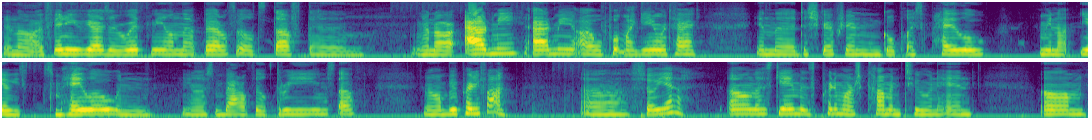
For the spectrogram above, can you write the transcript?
And uh, if any of you guys are with me on that Battlefield stuff, then you know, add me, add me. I will put my gamer tag in the description and go play some Halo. I mean, you know, some Halo and, you know, some Battlefield 3 and stuff. You know, it'll be pretty fun. Uh, so yeah, um, this game is pretty much coming to an end. Um,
